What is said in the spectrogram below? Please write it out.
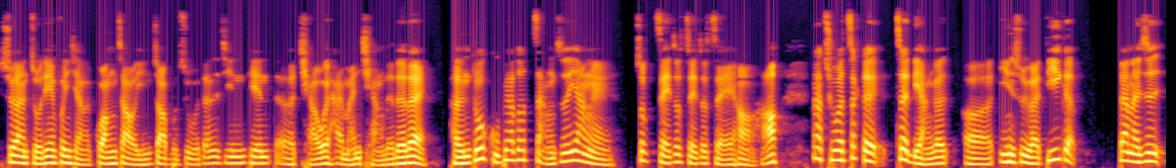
虽然昨天分享的光照已经抓不住，但是今天的乔威还蛮强的，对不对？很多股票都长这样哎。做贼做贼做贼哈，好，那除了这个这两个呃因素以外，第一个当然是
